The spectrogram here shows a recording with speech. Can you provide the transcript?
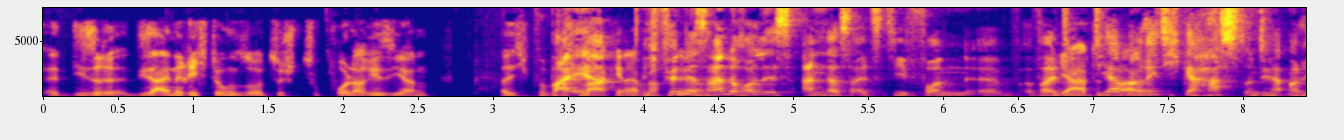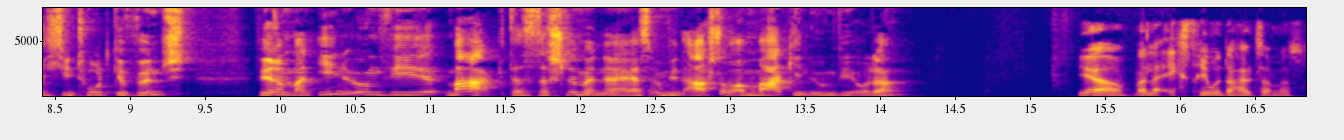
äh, diese, diese eine Richtung so zu, zu polarisieren. Also ich, Wobei ich er, ich finde, sehr. seine Rolle ist anders als die von, äh, weil die, ja, die hat man richtig gehasst und den hat man richtig den Tod gewünscht während man ihn irgendwie mag. Das ist das Schlimme, ne? Er ist irgendwie ein Arsch, aber man mag ihn irgendwie, oder? Ja, weil er extrem unterhaltsam ist.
